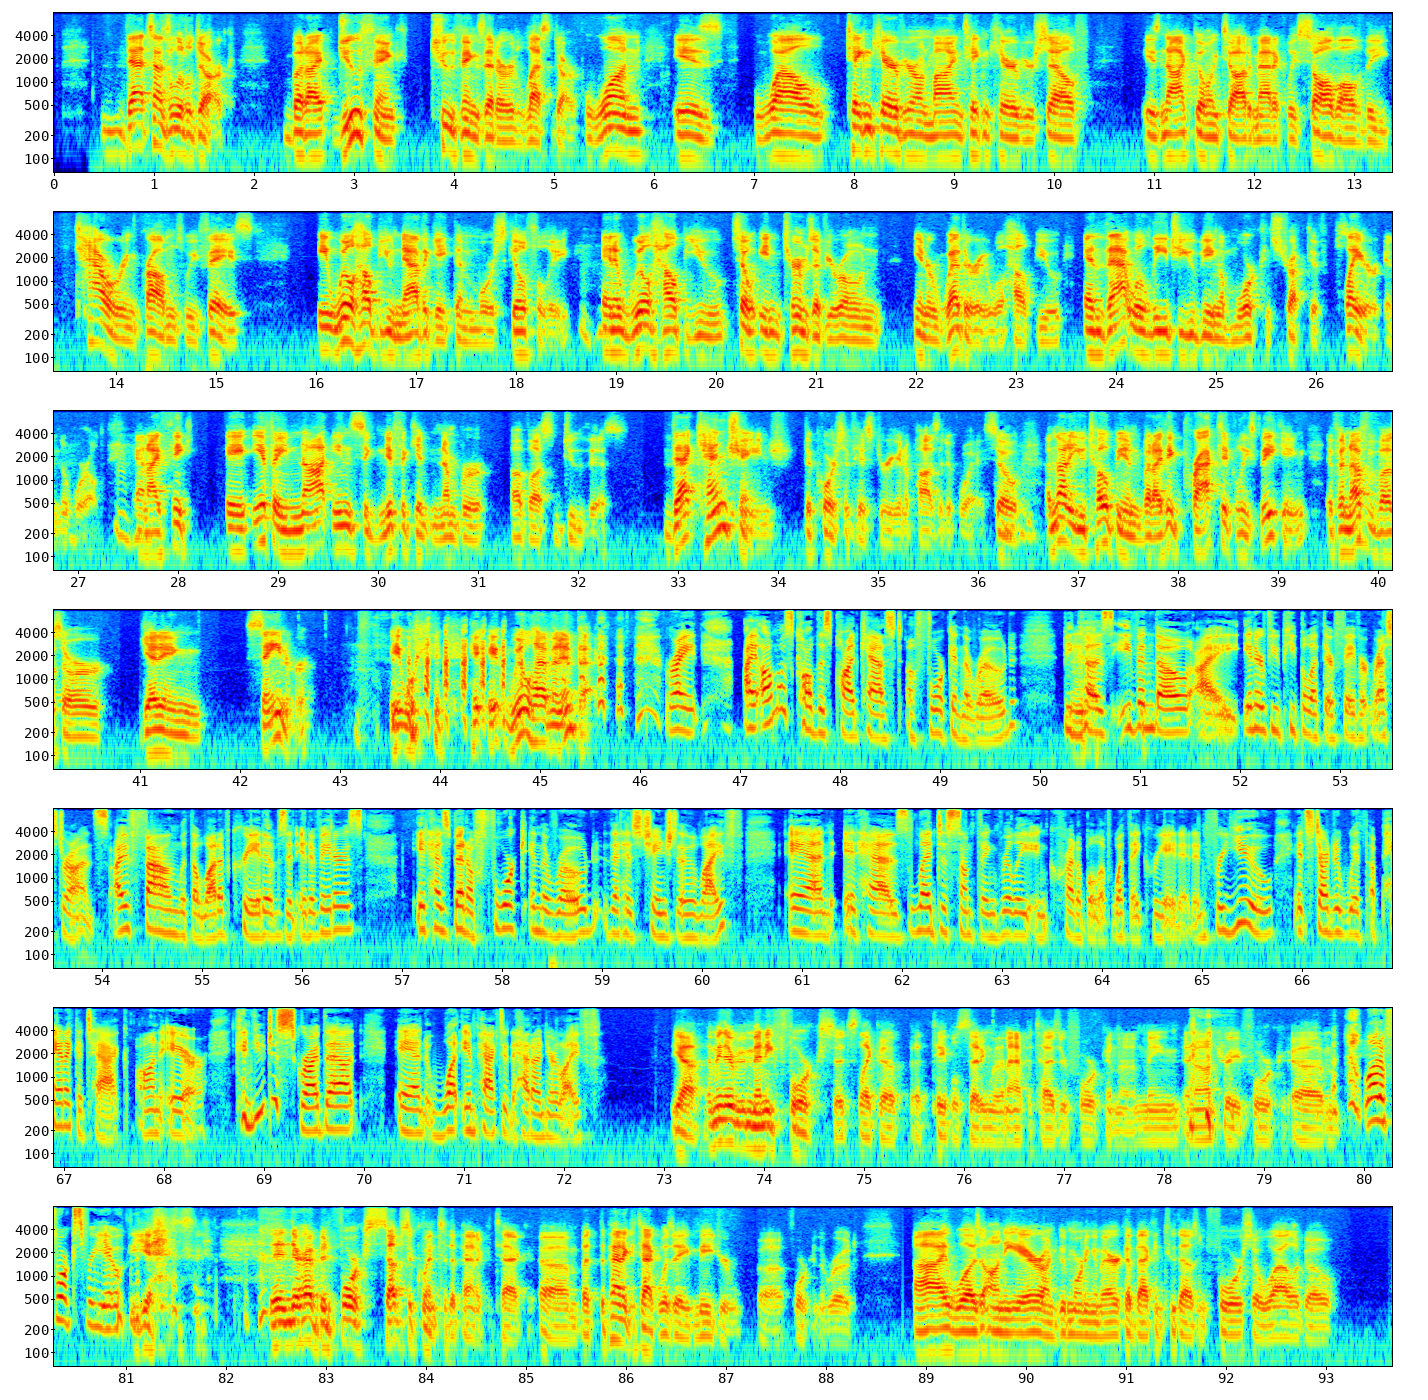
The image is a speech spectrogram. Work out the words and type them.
That sounds a little dark, but I do think two things that are less dark. One is while taking care of your own mind, taking care of yourself is not going to automatically solve all of the towering problems we face, it will help you navigate them more skillfully mm-hmm. and it will help you so in terms of your own inner weather it will help you and that will lead to you being a more constructive player in the world mm-hmm. and i think a, if a not insignificant number of us do this that can change the course of history in a positive way so mm-hmm. i'm not a utopian but i think practically speaking if enough of us are getting saner it, it will have an impact. Right. I almost called this podcast a fork in the road because mm. even though I interview people at their favorite restaurants, I've found with a lot of creatives and innovators, it has been a fork in the road that has changed their life and it has led to something really incredible of what they created. And for you, it started with a panic attack on air. Can you describe that and what impact it had on your life? Yeah, I mean there have been many forks. It's like a, a table setting with an appetizer fork and a main an entree fork. Um, a lot of forks for you. yes, and there have been forks subsequent to the panic attack, um, but the panic attack was a major uh, fork in the road. I was on the air on Good Morning America back in 2004, so a while ago.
